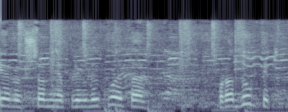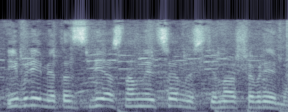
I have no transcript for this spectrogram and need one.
Во-первых, что меня привлекло, это продукты и время. Это две основные ценности в наше время.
